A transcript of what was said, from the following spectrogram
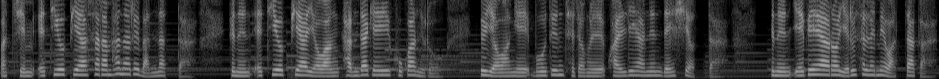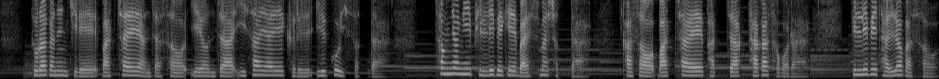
마침 에티오피아 사람 하나를 만났다. 그는 에티오피아 여왕 간다게의 고관으로 그 여왕의 모든 재정을 관리하는 넷이었다. 그는 예배하러 예루살렘에 왔다가 돌아가는 길에 마차에 앉아서 예언자 이사야의 글을 읽고 있었다. 성령이 빌립에게 말씀하셨다. 가서 마차에 바짝 다가서거라. 빌립이 달려가서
